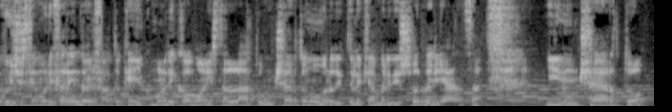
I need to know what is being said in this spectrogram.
Cui ci stiamo riferendo è il fatto che il comune di Como ha installato un certo numero di telecamere di sorveglianza in un certo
